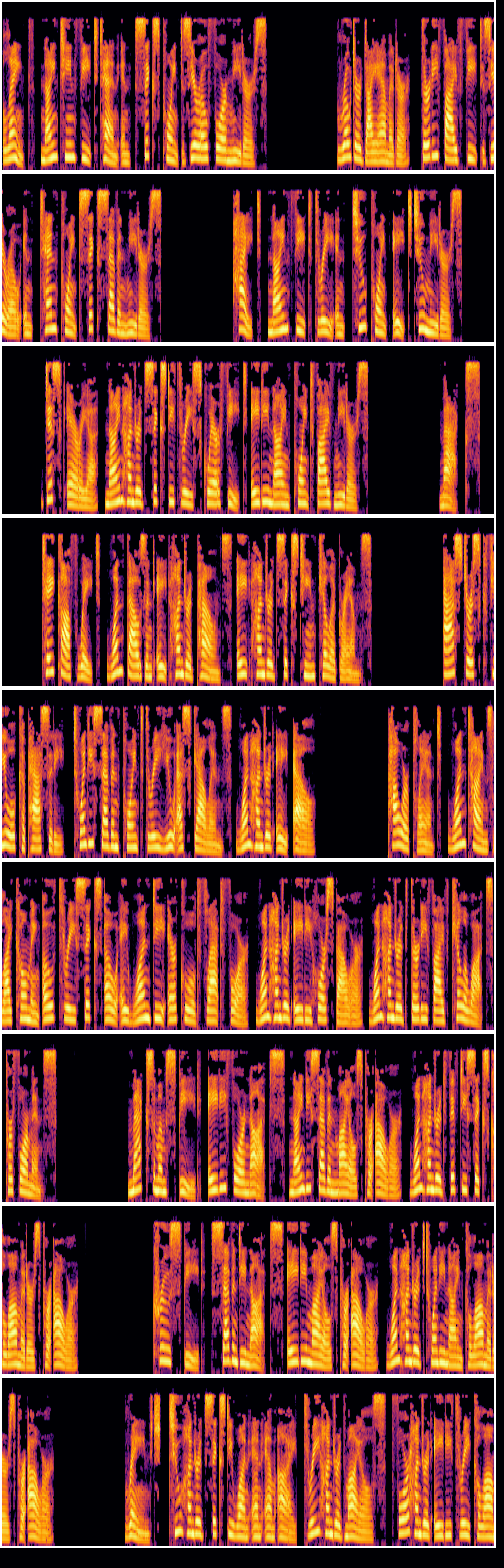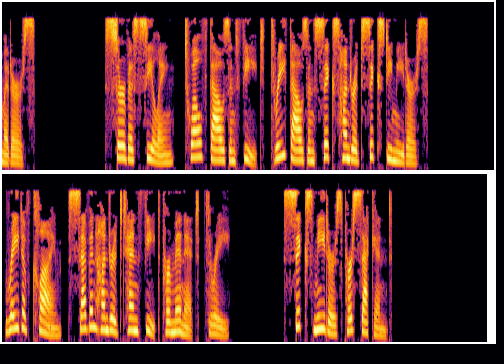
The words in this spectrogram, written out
Length 19 feet 10 in 6.04 meters. Rotor diameter 35 feet 0 in 10.67 meters. Height 9 feet 3 in 2.82 meters. Disk area 963 square feet 89.5 meters. Max Takeoff weight 1800 pounds, 816 kilograms. Asterisk fuel capacity 27.3 US gallons, 108 L. Power plant, 1 times Lycoming 0360A1D air-cooled flat 4, 180 horsepower, 135 kilowatts performance Maximum speed 84 knots, 97 miles per hour, 156 kilometers per hour. Cruise speed 70 knots, 80 miles per hour, 129 kilometers per hour. Range 261 nmi, 300 miles, 483 kilometers. Service ceiling 12,000 feet 3,660 meters. Rate of climb 710 feet per minute 3 6 meters per second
